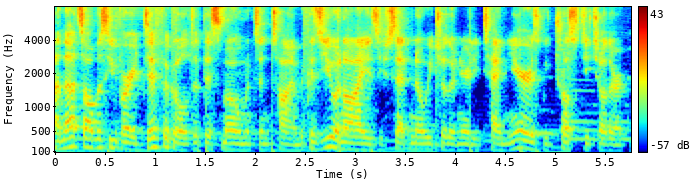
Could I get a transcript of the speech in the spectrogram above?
And that's obviously very difficult at this moment in time because you and I, as you said, know each other nearly 10 years. We trust each other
